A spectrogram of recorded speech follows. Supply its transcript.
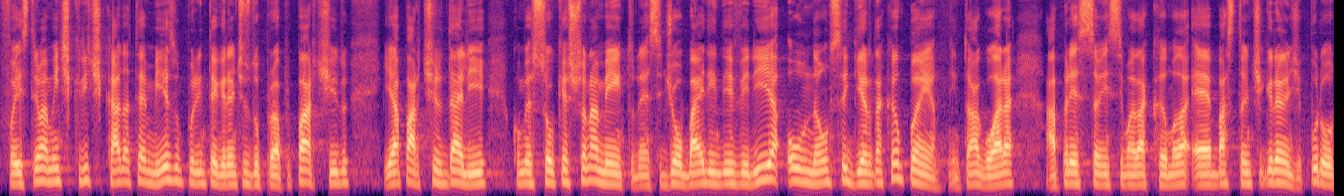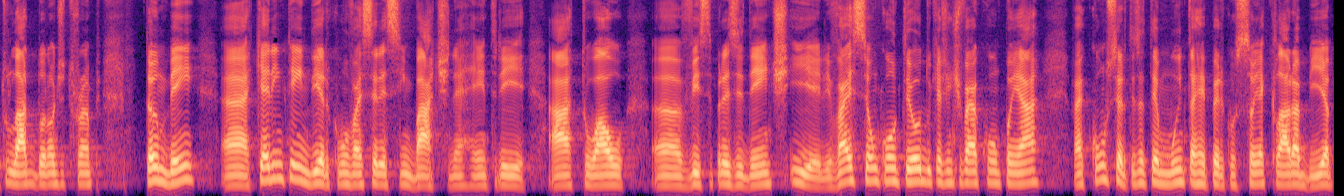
foi extremamente criticado até mesmo por integrantes do próprio partido, e a partir dali começou o questionamento né, se Joe Biden deveria ou não seguir na campanha. Então agora a pressão em cima da Câmara é bastante grande. Por outro lado, Donald Trump também uh, quer entender como vai ser esse embate né, entre a atual uh, vice-presidente e ele. Vai ser um conteúdo que a gente vai acompanhar, vai com certeza ter muita repercussão e, é claro, a Bia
